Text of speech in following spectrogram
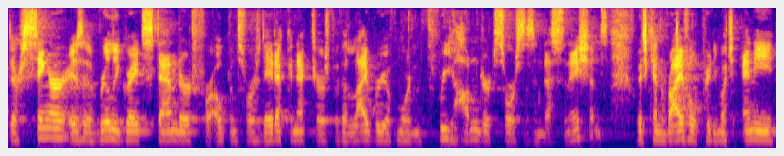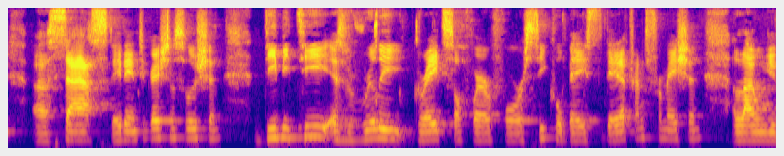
their Singer is a really great standard for open source data connectors with a library of more than 300 sources and destinations which can rival pretty much any uh, SaaS data integration solution. DBT is really great software for SQL based data transformation, allowing you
